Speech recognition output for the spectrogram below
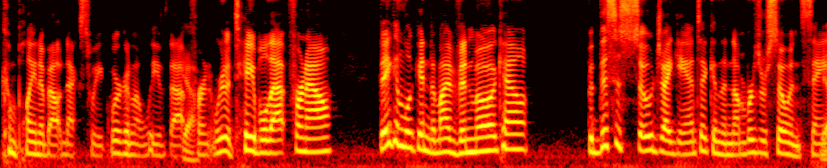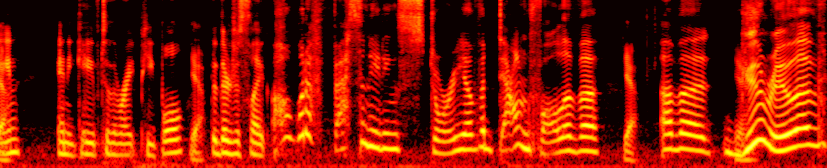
complain about next week. We're going to leave that Yeah. for we're going to table that for now. They can look into my Venmo account, but this is so gigantic and the numbers are so insane and he gave to the right people Yeah. that they're just like, "Oh, what a fascinating story of a downfall of a Yeah. of a guru of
